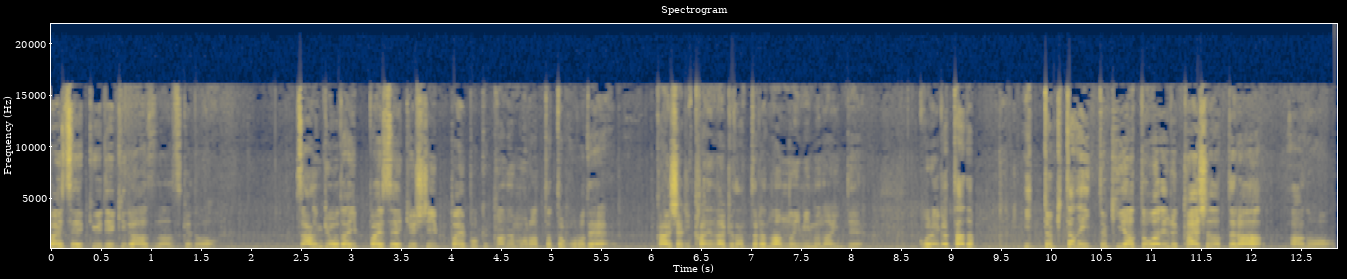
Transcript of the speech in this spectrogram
ぱい請求できるはずなんですけど残業代いっぱい請求していっぱい僕金もらったところで会社に金なくなったら何の意味もないんで。これがただ一時ただ一時雇われる会社だったらあの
